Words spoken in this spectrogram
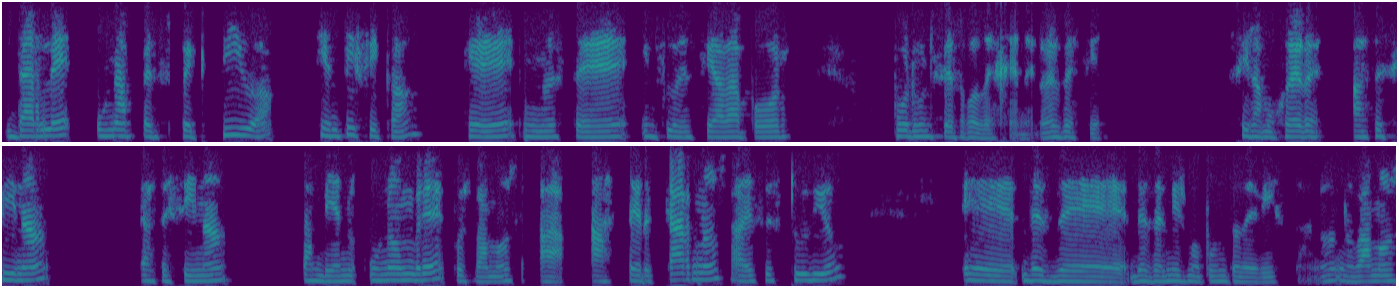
darle una perspectiva científica que no esté influenciada por, por un sesgo de género. Es decir, si la mujer asesina, asesina también un hombre, pues vamos a acercarnos a ese estudio eh, desde, desde el mismo punto de vista. ¿no? Nos vamos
